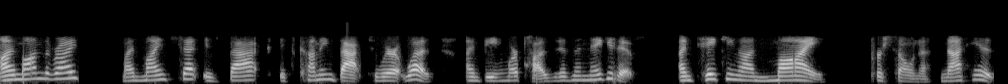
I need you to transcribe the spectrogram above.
I'm on the rise. My mindset is back. It's coming back to where it was. I'm being more positive than negative. I'm taking on my persona, not his.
